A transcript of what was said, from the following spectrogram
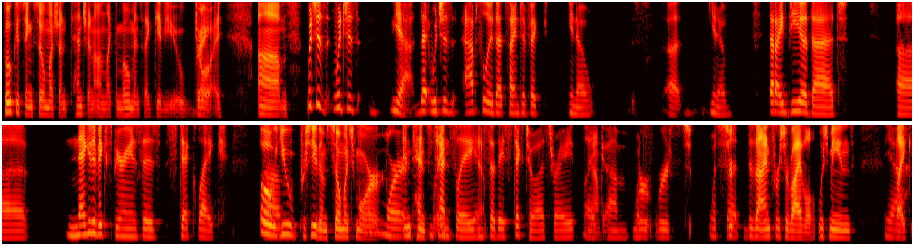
focusing so much attention on like moments that give you joy um which is which is yeah that which is absolutely that scientific you know uh you know that idea that uh negative experiences stick like oh Um, you perceive them so much more more intensely intensely Yeah. and so they stick to us right Yeah. like um we're what's we're what's sur- that designed for survival which means yeah like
